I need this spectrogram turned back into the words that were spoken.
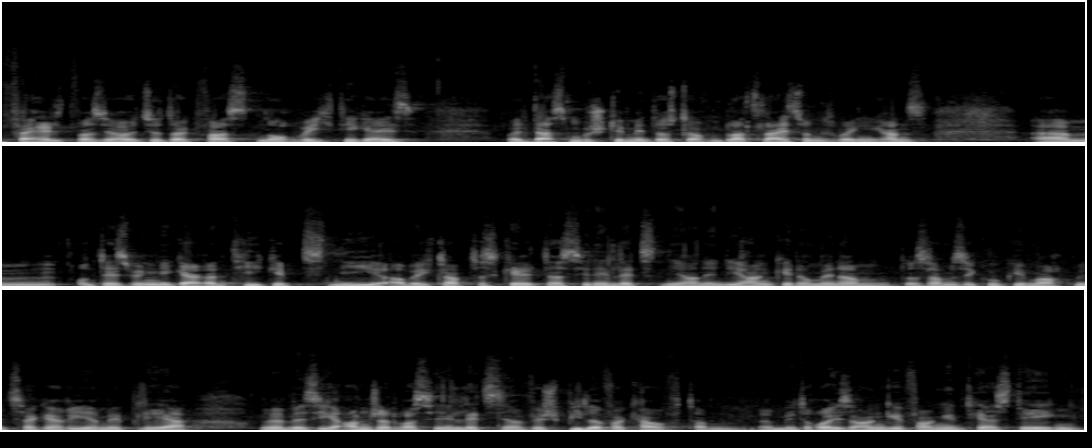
verhält, was ja heutzutage fast noch wichtiger ist. Weil das muss stimmen, dass du auf dem Platz Leistung bringen kannst. Ähm, und deswegen eine Garantie gibt es nie. Aber ich glaube, das Geld, das sie in den letzten Jahren in die Hand genommen haben, das haben sie gut gemacht mit Zakaria, mit Player. Und wenn man sich anschaut, was sie in den letzten Jahren für Spieler verkauft haben, äh, mit Reus angefangen, Ter Stegen,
